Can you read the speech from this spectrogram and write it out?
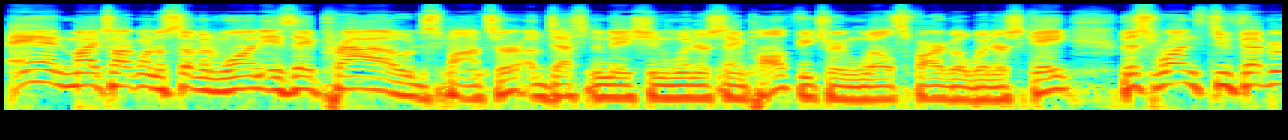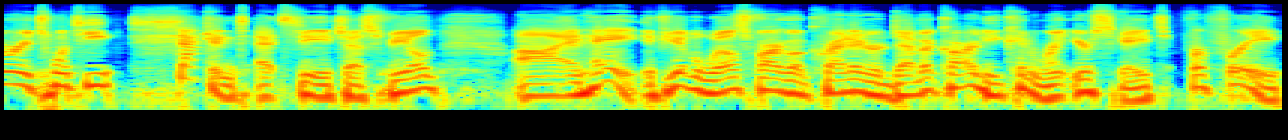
And My Talk 1071 is a proud sponsor of Destination Winter St. Paul featuring Wells Fargo Winter Skate. This runs through February 22nd at CHS Field. Uh, and hey, if you have a Wells Fargo credit or debit card, you can rent your skates for free.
